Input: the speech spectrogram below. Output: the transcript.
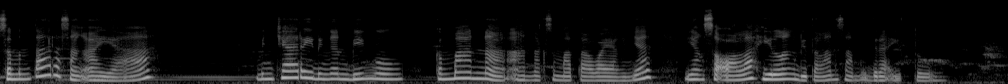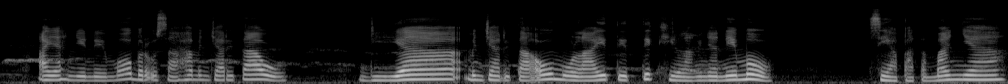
Sementara sang ayah mencari dengan bingung ke mana anak semata wayangnya yang seolah hilang di telan samudera itu. Ayahnya Nemo berusaha mencari tahu. Dia mencari tahu mulai titik hilangnya Nemo. Siapa temannya,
